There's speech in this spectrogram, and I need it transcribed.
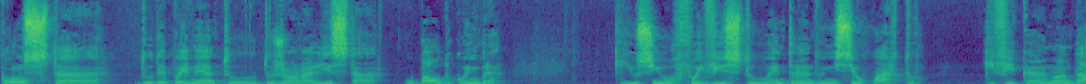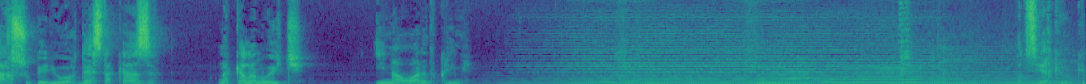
Consta do depoimento do jornalista Ubaldo Coimbra que o senhor foi visto entrando em seu quarto, que fica no andar superior desta casa, naquela noite e na hora do crime. Pode ser que, o- que,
